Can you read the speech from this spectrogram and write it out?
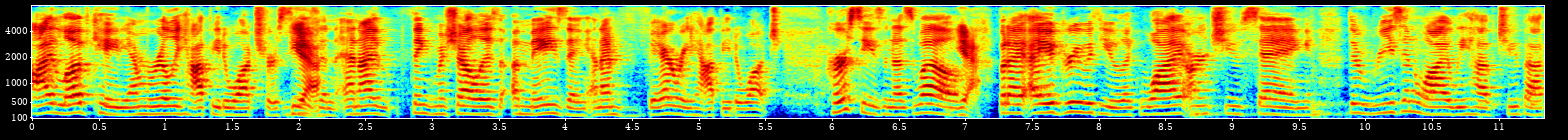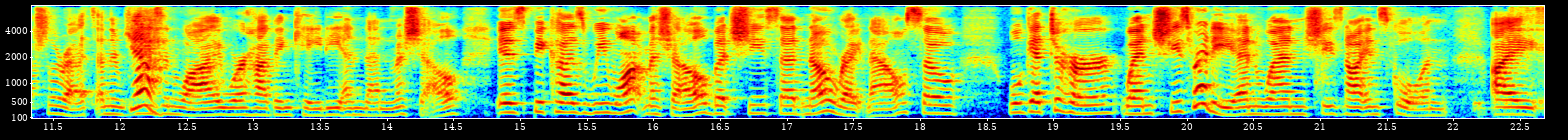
I love Katie. I'm really happy to watch her Yeah. season, and I think Michelle is amazing, and I'm very happy to watch her season as well. Yeah. But I, I agree with you. Like, why aren't you saying the reason why we have two bachelorettes and the Yeah. reason why we're having Katie and then Michelle is because we want Michelle, but she said no right now. So we'll get to her when she's ready and when she's not in school. And I,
